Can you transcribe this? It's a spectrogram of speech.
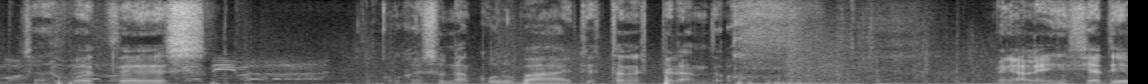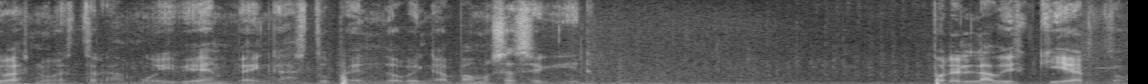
Muchas veces coges una curva y te están esperando. Venga, la iniciativa es nuestra. Muy bien, venga, estupendo. Venga, vamos a seguir. Por el lado izquierdo.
